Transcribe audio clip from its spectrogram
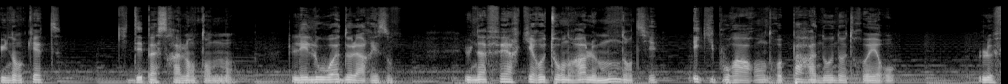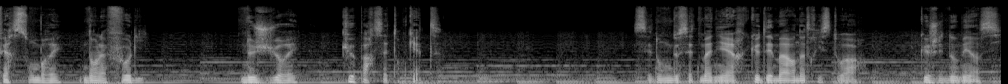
Une enquête qui dépassera l'entendement, les lois de la raison, une affaire qui retournera le monde entier et qui pourra rendre parano notre héros, le faire sombrer dans la folie, ne jurer que par cette enquête. C'est donc de cette manière que démarre notre histoire, que j'ai nommée ainsi.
